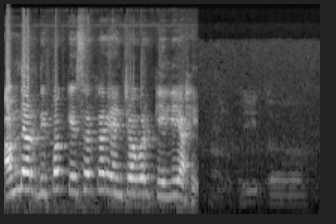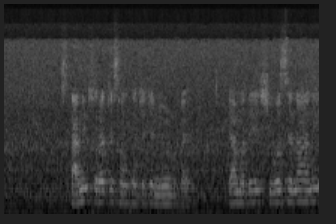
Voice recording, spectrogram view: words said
आमदार दीपक केसरकर यांच्यावर केली आहे. स्थानिक स्वराज्य संस्थाच्या ज्या निवडणूक आहेत त्यामध्ये शिवसेना आणि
